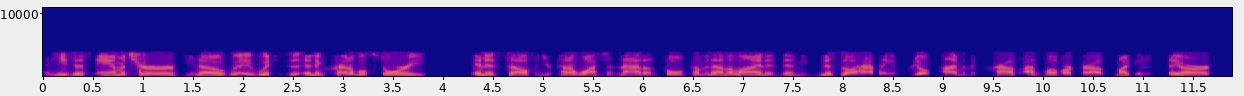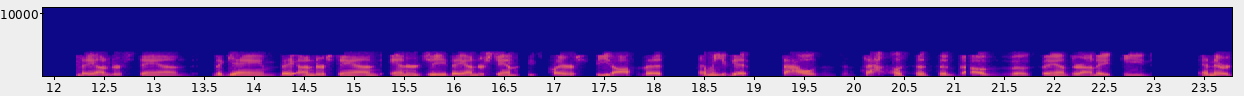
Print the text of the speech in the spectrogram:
and he's this amateur, you know, which is an incredible story in itself, and you're kind of watching that unfold coming down the line. And, and this is all happening in real time. And the crowds, I love our crowds. My goodness, they are, they understand the game. They understand energy. They understand that these players feed off of it. And when you get thousands and thousands and thousands of those fans around 18, and they're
